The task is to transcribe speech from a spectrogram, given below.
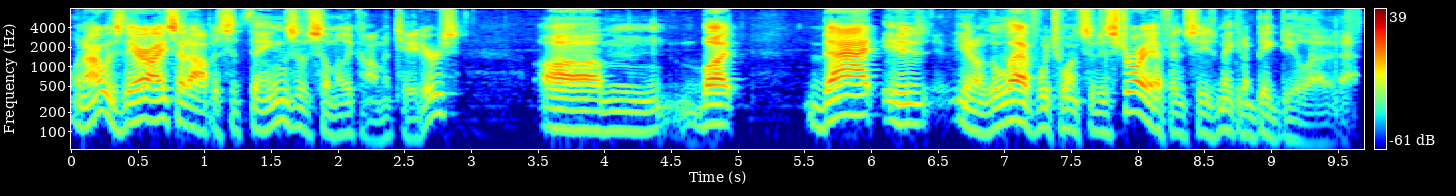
When I was there, I said opposite things of some of the commentators. Um, but that is, you know, the left, which wants to destroy FNC, is making a big deal out of that.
